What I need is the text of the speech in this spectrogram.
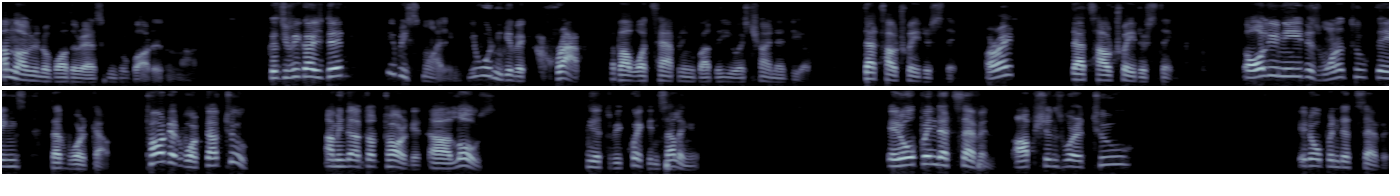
I'm not going to bother asking who bought it or not. Because if you guys did, you'd be smiling. You wouldn't give a crap about what's happening about the US China deal. That's how traders think. All right? That's how traders think. All you need is one or two things that work out. Target worked out too. I mean, the, the Target, uh, Lowe's. You have to be quick in selling it. It opened at seven. Options were at two. It opened at seven.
